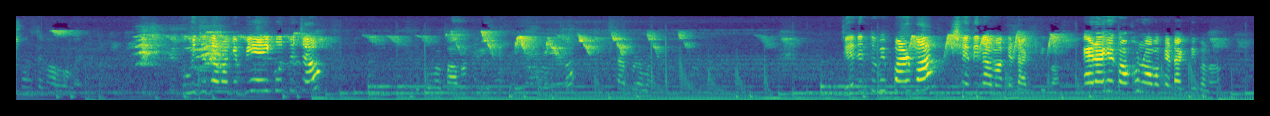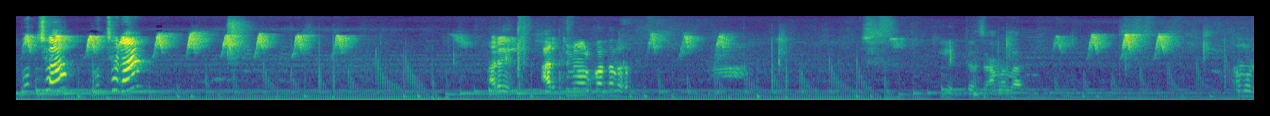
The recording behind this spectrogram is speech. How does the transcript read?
শুনতে ভালো লাগে। তুমি যদি আমাকে বিয়েই করতে চাও তোমার বাবাকে তারপর করো। যেদিন তুমি পারবা সেদিন আমাকে ডাক দিবা। এর আগে কখনো আমাকে ডাক দিবা না। বুঝছ? বুঝছ না? আরে আর তুমি আমার কথা কি একটা ঝামেলা। আমার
